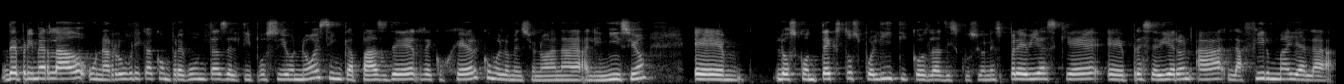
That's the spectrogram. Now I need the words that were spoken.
De primer lado, una rúbrica con preguntas del tipo sí o no es incapaz de recoger, como lo mencionó Ana al inicio, em, los contextos políticos, las discusiones previas que eh, precedieron a la firma y a la,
